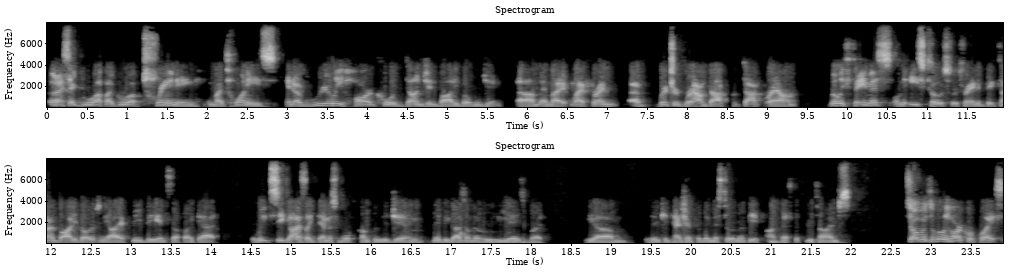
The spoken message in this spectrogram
when I say grew up, I grew up training in my 20s in a really hardcore dungeon bodybuilding gym. Um, and my, my friend uh, Richard Brown, Doc, Doc Brown, really famous on the East Coast for training big time bodybuilders in the IFBB and stuff like that we'd see guys like Dennis Wolf come through the gym. Maybe you guys don't know who he is, but he um, was in contention for the Mr. Olympia contest a few times. So it was a really hardcore place.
